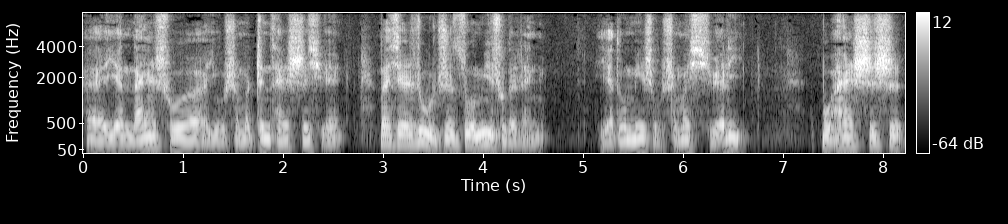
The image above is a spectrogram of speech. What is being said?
呃，也难说有什么真才实学。那些入职做秘书的人，也都没有什么学历，不谙世事。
